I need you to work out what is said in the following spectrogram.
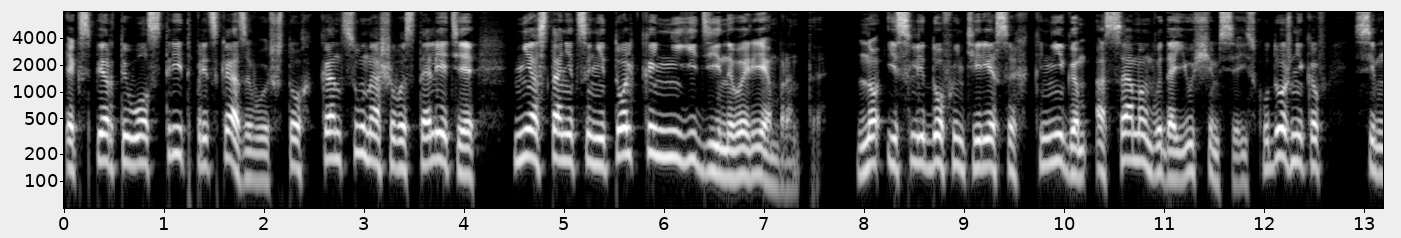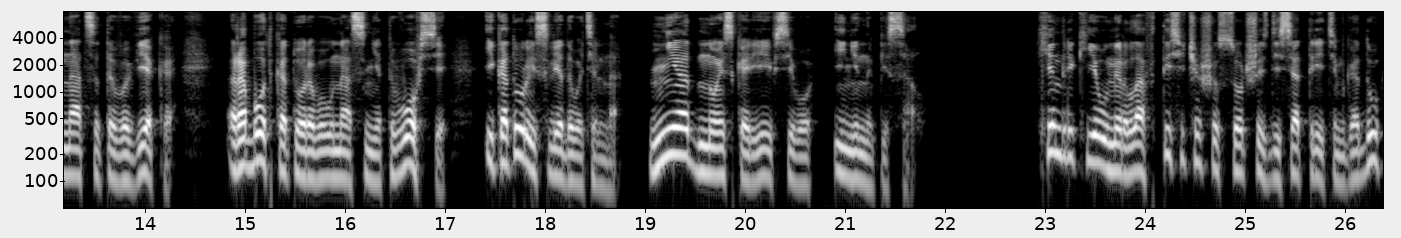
Эксперты Уолл-стрит предсказывают, что к концу нашего столетия не останется не только ни единого Рембрандта, но и следов интереса к книгам о самом выдающемся из художников XVII века, работ которого у нас нет вовсе, и который, следовательно, ни одной, скорее всего, и не написал. Хендрикье умерла в 1663 году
